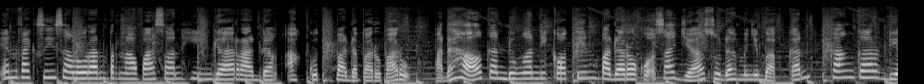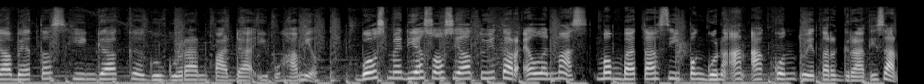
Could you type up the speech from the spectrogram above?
infeksi saluran pernafasan hingga radang akut pada paru-paru. Padahal kandungan nikotin pada rokok saja sudah menyebabkan kanker, diabetes, hingga keguguran pada ibu hamil. Bos media sosial Twitter Elon Musk membatasi penggunaan akun Twitter gratisan.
